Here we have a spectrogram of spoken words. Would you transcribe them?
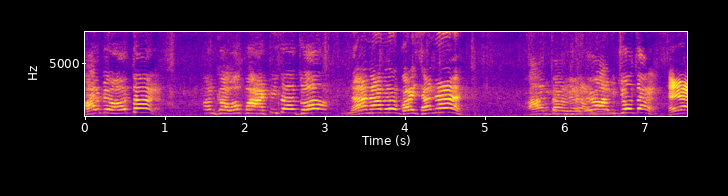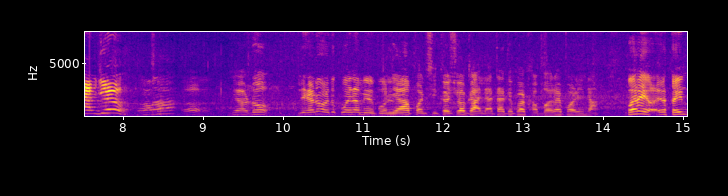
હાલ બે હતા અને ગાવા પાર્ટી તો જો. ના ના પેલો ભાઈ છે ને. હા આવજો હે આવજો. લેડો. લે હેડો હવે તો કોઈના મેળ પડ્યો પણ શીખર શું ગાલ્યા તા તે કોઈ ખબર પડી ના. પણ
